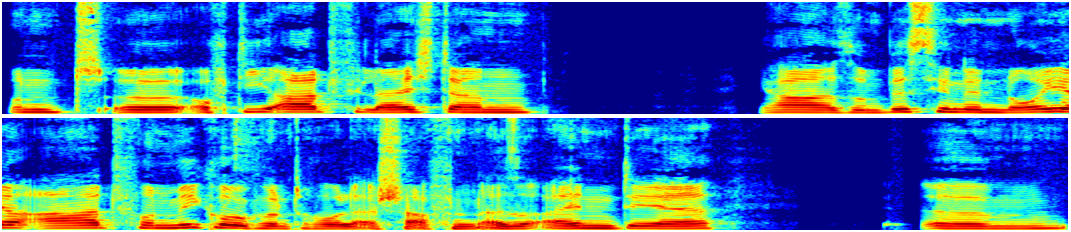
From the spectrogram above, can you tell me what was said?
und äh, auf die Art vielleicht dann ja so ein bisschen eine neue Art von Mikrocontroller schaffen. Also einen, der ähm,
